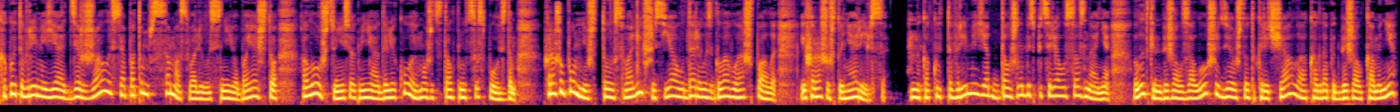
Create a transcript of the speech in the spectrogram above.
Какое-то время я держалась, а потом сама свалилась с нее, боясь, что лошадь унесет меня далеко и может столкнуться с поездом. Хорошо помню, что, свалившись, я ударилась головой о шпалы, и хорошо, что не о рельсы. На какое-то время я, должно быть, потеряла сознание. Лыткин бежал за лошадью, что-то кричал, а когда подбежал ко мне,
